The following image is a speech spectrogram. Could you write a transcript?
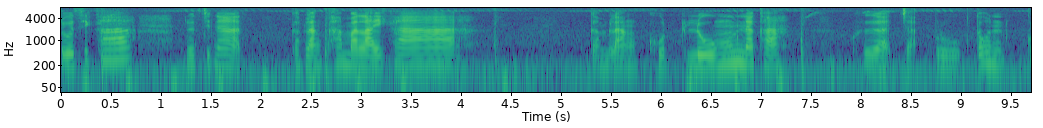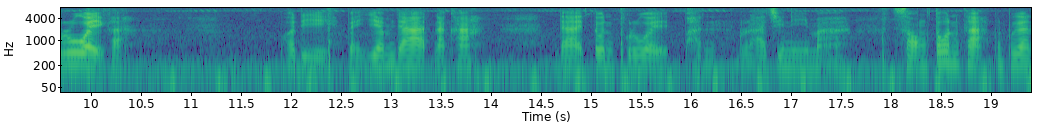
ดูสิคะนุจินาตกำลังทำอะไรคะกำลังขุดหลุมนะคะ เพื่อจะปลูกต้นกล้วยค่ะ พอดีไปเยี่ยมญาตินะคะ ได้ต้นกล้วยพันธุ์ราชินีมาสองต้นค่ะเพื่อน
